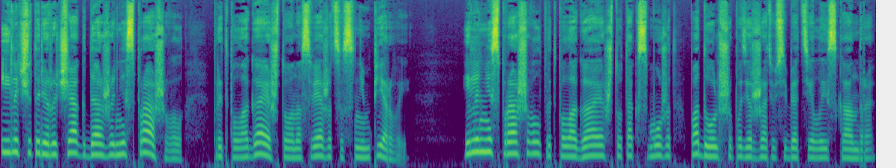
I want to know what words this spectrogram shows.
Или четыре рычаг даже не спрашивал, предполагая, что она свяжется с ним первой. Или не спрашивал, предполагая, что так сможет подольше подержать у себя тело Искандра.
